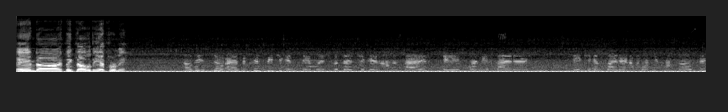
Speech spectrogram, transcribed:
And uh, I think that'll be it for me. Okay, so I have the crispy chicken sandwich with the chicken on the side, a corned beef slider, a chicken slider, and a four-piece mozzarella stick.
